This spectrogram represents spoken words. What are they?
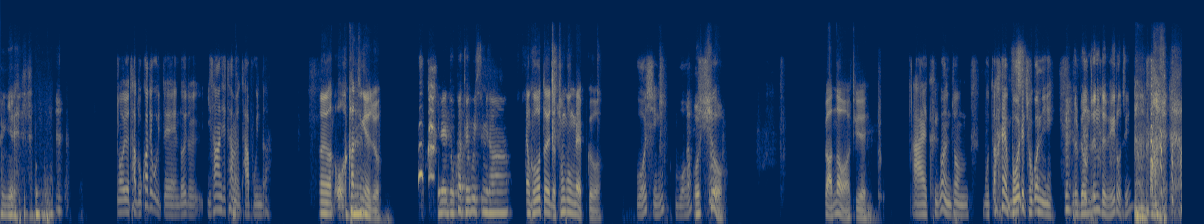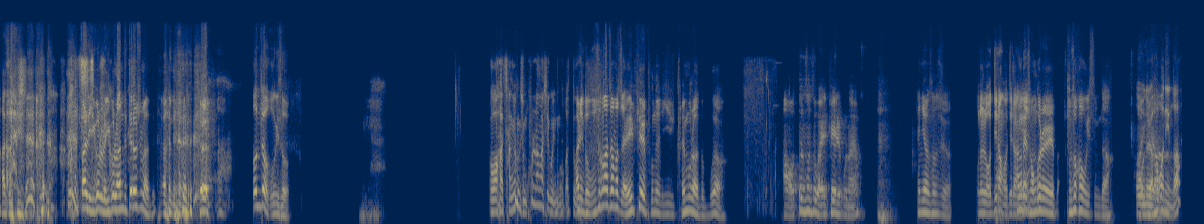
해. 어, 이거 다 녹화되고 있대. 너희들 이상한 짓 하면 다 보인다. 어, 어, 칸승 해줘. 네, 녹화되고 있습니다. 형 그것도 해줘. 중국 랩 그거. 워싱? 뭐? 뭐쇼? 왜 안 나와 뒤에? 아, 그건 좀 못. 아, 뭐해 조건이? 늘 면되는데 왜 이러지? 아, 자, 빨리 이걸로 이걸로 한 대 때려주면 안 돼? 아니, 아니. 던져 거기서. 와, 장영준 콜라 마시고 있는 거 봐. 또. 아니 너 우승하자마자 LPL 보는 이 괴물아 너 뭐야? 아, 어떤 선수가 LPL을 보나요? 캐니언 선수 오늘 어디랑 어디랑 상대 해? 정글을 분석하고 있습니다. 어, 오늘 아이고야. 학원인가?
